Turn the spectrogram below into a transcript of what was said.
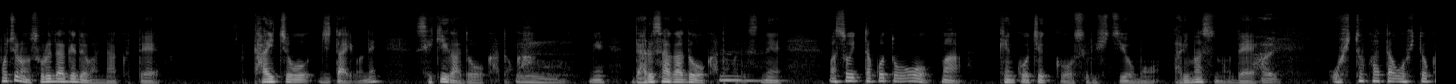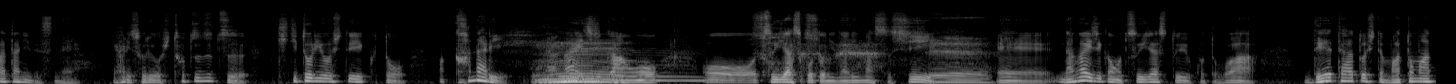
もちろんそれだけではなくて体調自体をね咳がどうかとか、ね、だるさがどうかとかですね、まあ、そういったことを、まあ、健康チェックをする必要もありますので、はい、お一方お一方にですねやはりそれを一つずつ聞き取りをしていくとかなり長い時間を費やすことになりますし、えー、長い時間を費やすということはデータとしてまとまっ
